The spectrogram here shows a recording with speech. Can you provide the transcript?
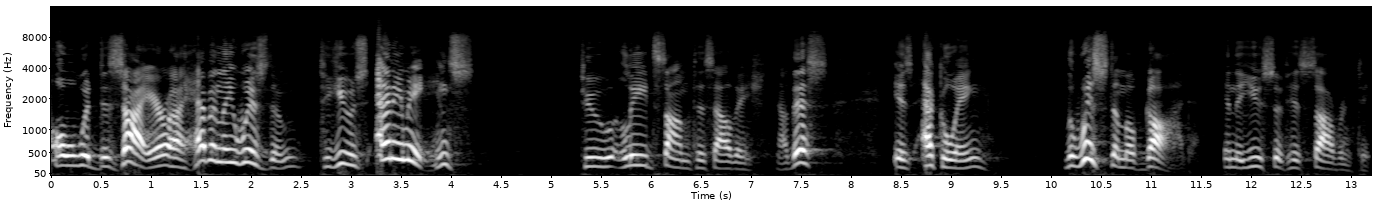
would desire a heavenly wisdom to use any means to lead some to salvation. Now, this is echoing the wisdom of God in the use of his sovereignty.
